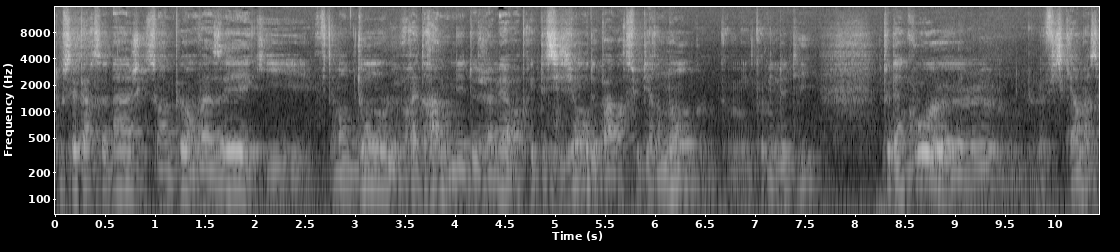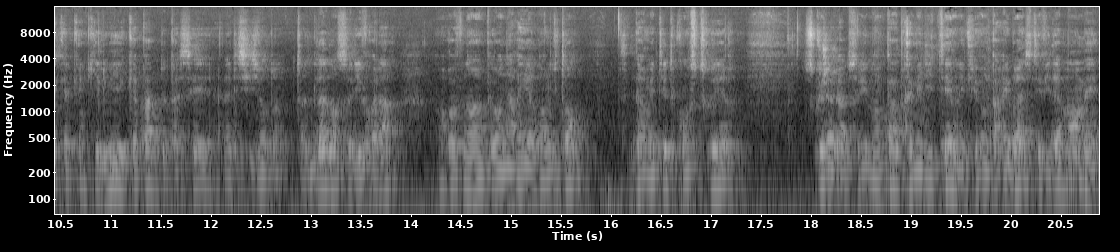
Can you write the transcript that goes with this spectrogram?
tous ces personnages qui sont un peu envasés et qui, finalement, dont le vrai drame n'est de jamais avoir pris de décision ou de ne pas avoir su dire non, comme, il, le dit, tout d'un coup, euh, le fils Kermer, c'est quelqu'un qui, lui, est capable de passer à la décision. Là, dans ce livre-là, en revenant un peu en arrière dans le temps, ça me permettait de construire ce que j'avais absolument pas prémédité en écrivant Paris-Brest, évidemment, mais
